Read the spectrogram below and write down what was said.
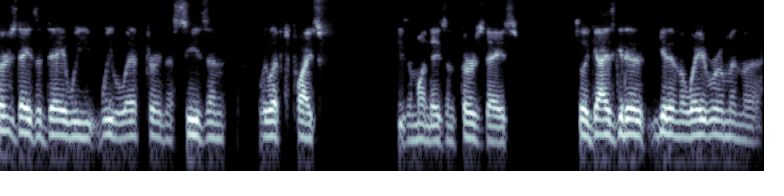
Thursday's a day we we lift during the season. We lift twice season Mondays and Thursdays. So the guys get in, get in the weight room in the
